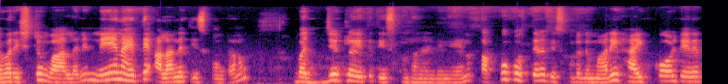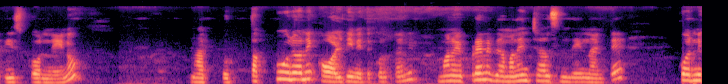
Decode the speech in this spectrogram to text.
ఎవరి ఇష్టం వాళ్ళని నేనైతే అలానే తీసుకుంటాను. బడ్జెట్లో అయితే తీసుకుంటానండి నేను. తక్కువకి వస్తేనే తీసుకుంటాను. మరీ హై క్వాలిటీ అయితే తీసుకోను నేను. నాకు తక్కువలోనే క్వాలిటీ వెతుకుంటాను మనం ఎప్పుడైనా గమనించాల్సింది ఏంటంటే కొన్ని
